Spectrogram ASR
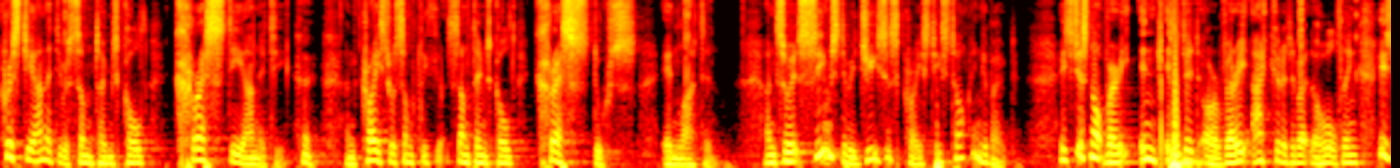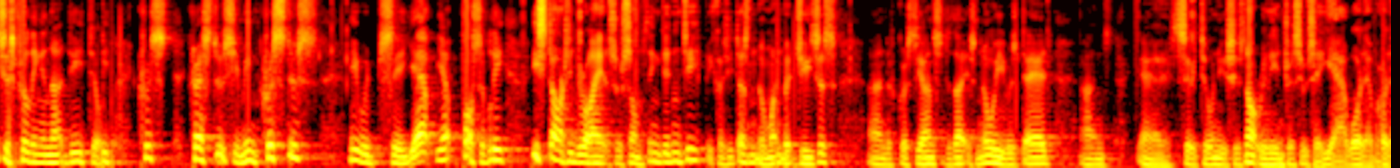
Christianity was sometimes called Christianity, and Christ was sometimes called Christus in Latin. And so it seems to be Jesus Christ he's talking about. He's just not very interested or very accurate about the whole thing. He's just filling in that detail. Christ, Christus, you mean Christus? He would say, yep, yep, possibly. He started riots or something, didn't he? Because he doesn't know much about Jesus. And of course, the answer to that is no, he was dead. And uh, Suetonius is not really interested. He would say, yeah, whatever.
